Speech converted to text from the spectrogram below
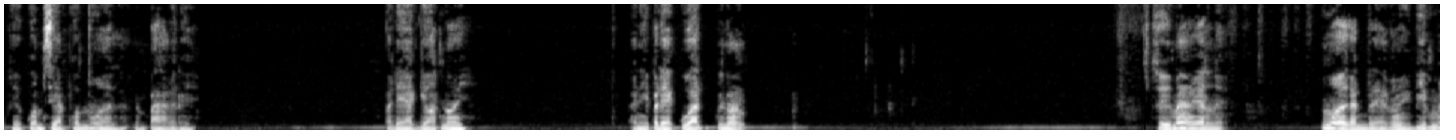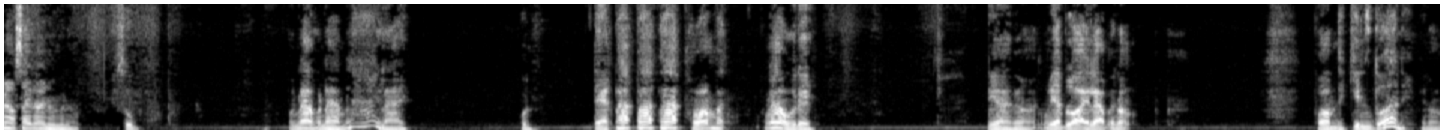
เพื่อความเสียบความนัวแล้วน้ำปลาก็เลยปลาแดกยอดน่อย อันนี้ปลาแดกกวดพี่น้อง ซื้อมากกันเลยนัวกันไปลาแดกหน่บีบแมวใส่น่อยหนึงพี่น้องซุปบางหน้าบางหน้ามันหลายหลายคุณแตกภาคภาคภาคหอมมากเน่าเลย เนี่ยพี่น้องเรียบร้อยแล้วพี่น้องพร้อมจะกินตัวนี่พี่น้อง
